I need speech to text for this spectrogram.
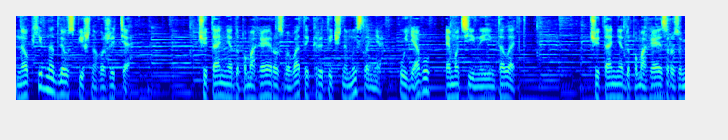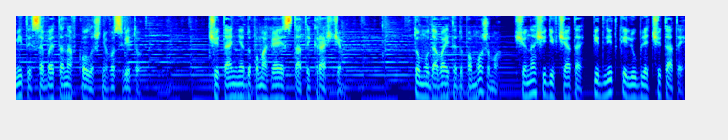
необхідна для успішного життя. Читання допомагає розвивати критичне мислення, уяву, емоційний інтелект. Читання допомагає зрозуміти себе та навколишнього світу. Читання допомагає стати кращим. Тому давайте допоможемо, що наші дівчата, підлітки люблять читати.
